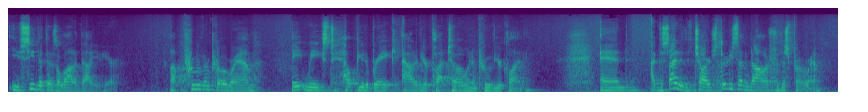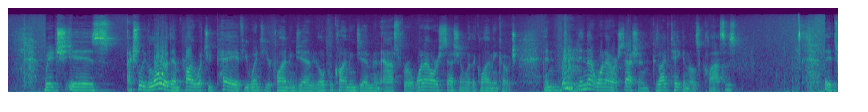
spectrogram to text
you see that there's a lot of value here. A proven program, eight weeks to help you to break out of your plateau and improve your climbing. And I've decided to charge $37 for this program, which is actually lower than probably what you'd pay if you went to your climbing gym, your local climbing gym, and asked for a one hour session with a climbing coach. And in that one hour session, because I've taken those classes, it's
